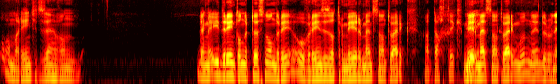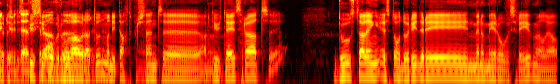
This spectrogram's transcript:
om maar eentje te zeggen van... Ik denk dat iedereen het ondertussen onder, over eens is dat er meer mensen aan het werk, dat dacht ik, meer Nee. mensen aan het werk moeten. Hè. Er, er is discussie over hoe eh, gaan we dat doen, maar die 80% eh, activiteitsgraad, eh, doelstelling is toch door iedereen min of meer overschreven. Wel, ja,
